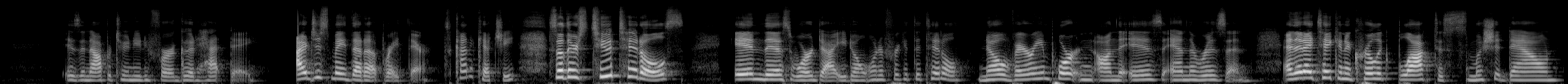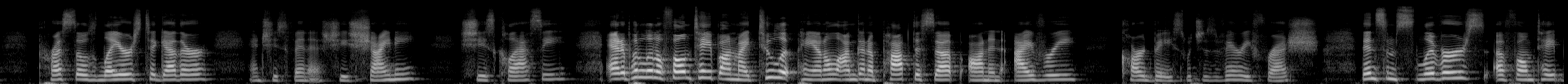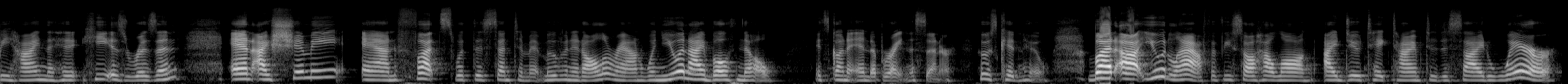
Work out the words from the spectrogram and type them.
is an opportunity for a good hat day. I just made that up right there. It's kind of catchy. So there's two tittles in this word die. You don't want to forget the tittle. No, very important on the is and the risen. And then I take an acrylic block to smush it down, press those layers together, and she's finished. She's shiny, She's classy. And I put a little foam tape on my tulip panel. I'm going to pop this up on an ivory card base, which is very fresh. Then some slivers of foam tape behind the He Is Risen. And I shimmy and futz with this sentiment, moving it all around when you and I both know it's going to end up right in the center. Who's kidding who? But uh, you would laugh if you saw how long I do take time to decide where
